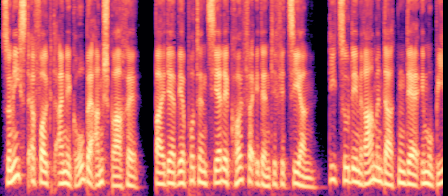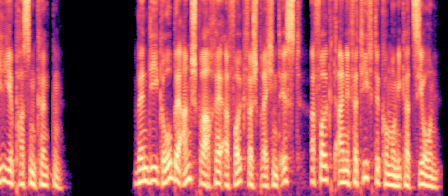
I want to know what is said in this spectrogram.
Zunächst erfolgt eine grobe Ansprache, bei der wir potenzielle Käufer identifizieren, die zu den Rahmendaten der Immobilie passen könnten. Wenn die grobe Ansprache erfolgversprechend ist, erfolgt eine vertiefte Kommunikation,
